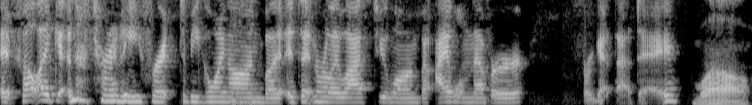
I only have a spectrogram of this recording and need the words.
it felt like an eternity for it to be going on, but it didn't really last too long. But I will never forget that day. Wow.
